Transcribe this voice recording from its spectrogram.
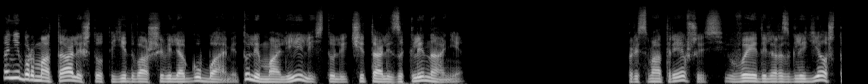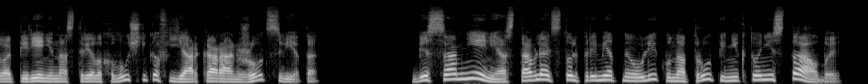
Они бормотали что-то, едва шевеля губами, то ли молились, то ли читали заклинания. Присмотревшись, Вейдель разглядел, что оперение на стрелах лучников ярко-оранжевого цвета. Без сомнения, оставлять столь приметную улику на трупе никто не стал бы,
